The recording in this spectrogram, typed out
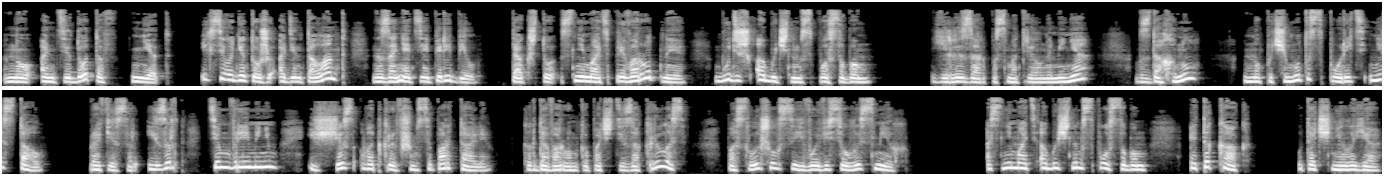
но антидотов нет. Их сегодня тоже один талант на занятие перебил. Так что снимать приворотные будешь обычным способом. Елизар посмотрел на меня, вздохнул, но почему-то спорить не стал. Профессор Изард тем временем исчез в открывшемся портале. Когда воронка почти закрылась, послышался его веселый смех. «А снимать обычным способом — это как?» — уточнила я.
